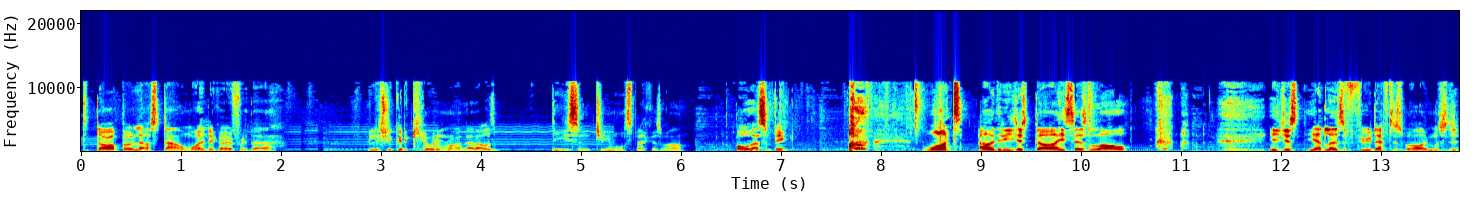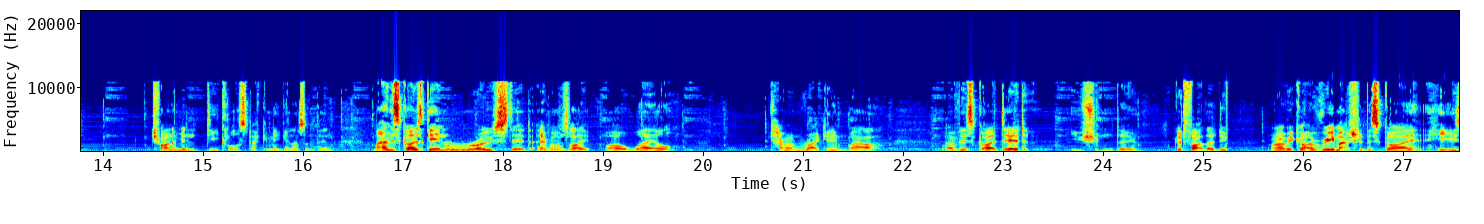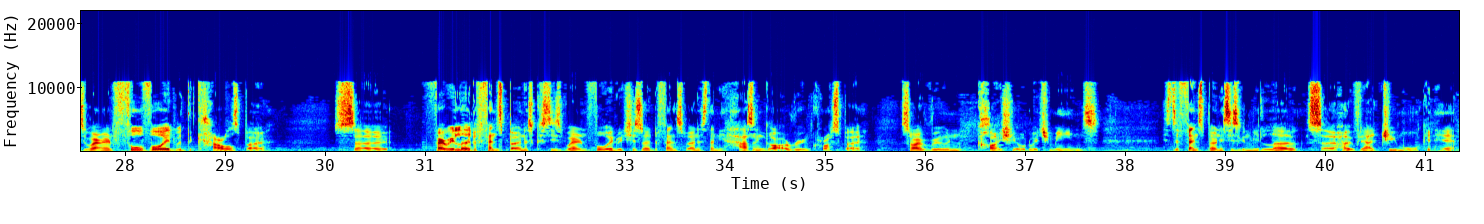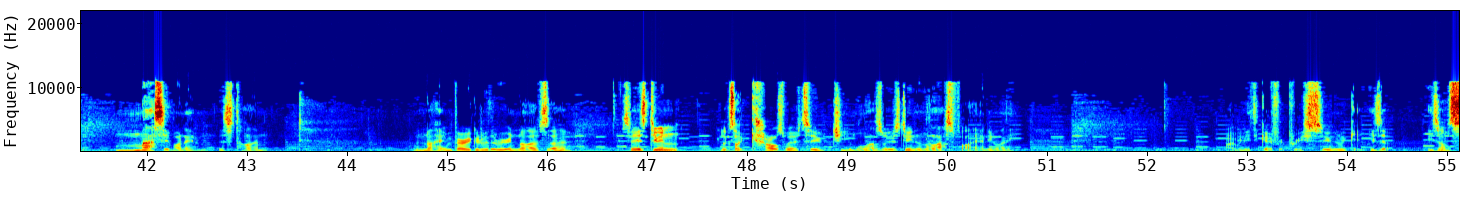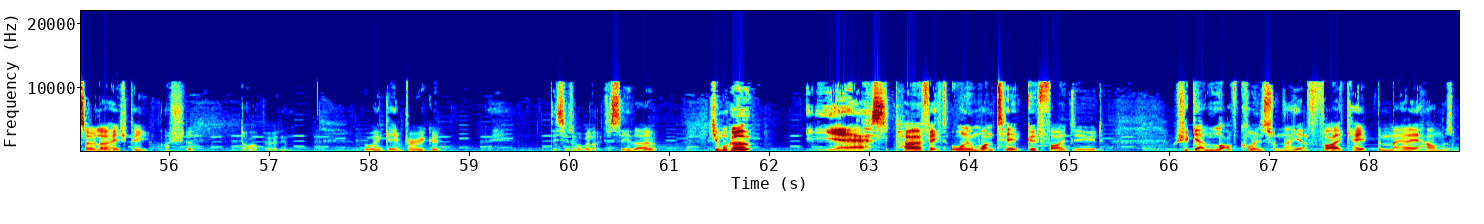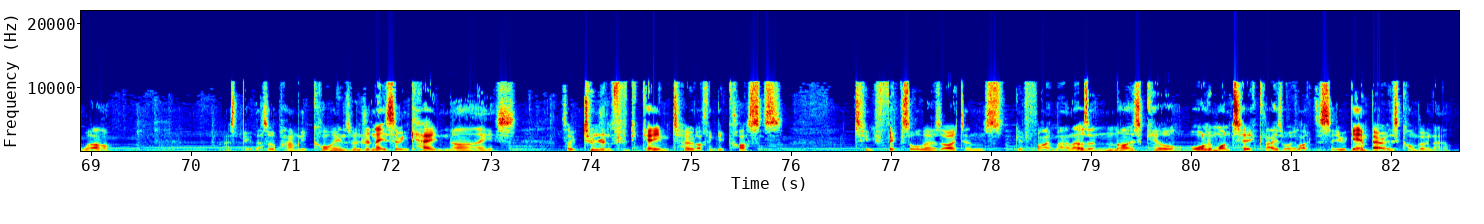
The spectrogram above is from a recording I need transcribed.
The dark bow let us down. Why did I go for it there? We literally could have killed him right there. That was decent Gmaul spec as well. Oh, that's a big... what? How did he just die? He says lol. he just... He had loads of food left as well. He must have trying to been declaw specking me again or something. Man, this guy's getting roasted. Everyone's like, oh, whale carry on ragging him. Wow. Whatever this guy did, you shouldn't do. Good fight though, dude. Alright, we got a rematch with this guy. He's wearing full void with the Karil's bow. So, very low defense bonus because he's wearing void, which is low defense bonus. Then he hasn't got a rune crossbow. Sorry, rune kite shield, which means his defense bonus is going to be low. So hopefully our Gmaul can hit massive on him this time. We're not hitting very good with the rune knives though. So he's doing Looks like Karil's way to Gmaul. That's what he was doing in the last fight, anyway. Right, we need to go for it pretty soon. Get, is it? He's on so low HP. I should have dogboed him. We weren't getting very good. This is what we like to see, though. Will go. Yes, perfect. All in one tick. Good fight, dude. We should get a lot of coins from that. He had a fire cape, the melee helm as well. Let's pick that up. How many coins? 187k. Nice. It's like 250k in total. I think it costs to fix all those items. Good fight, man. That was a nice kill. All in one tick. That is what we like to see. We're getting better at this combo now.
